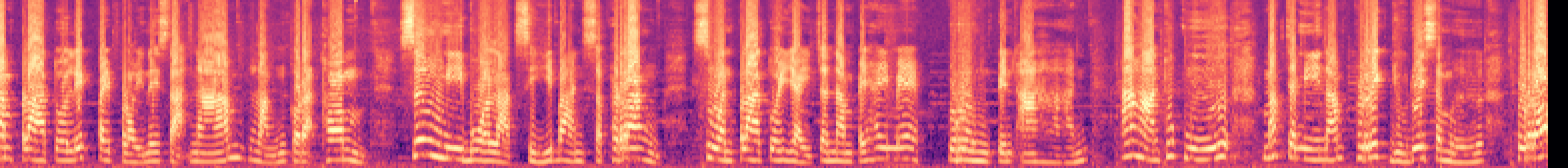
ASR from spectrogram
นำปลาตัวเล็กไปปล่อยในสระน้ำหลังกระท่อม ซึ่งมีบัวหลากสีบานสะพรั่ง ส่วนปลาตัวใหญ่จะนำไปให้แม่ปรุงเป็นอาหาร อาหารทุกมื้อ มักจะมีน้ำพริกอยู่ด้วยเสมอ เพราะ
